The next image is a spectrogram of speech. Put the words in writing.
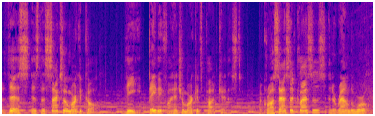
This is the Saxo Market Call, the daily financial markets podcast, across asset classes and around the world.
